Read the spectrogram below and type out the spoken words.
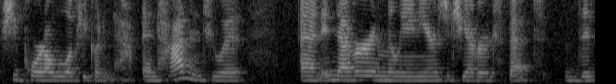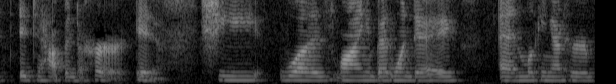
she poured all the love she couldn't and had into it, and it never in a million years did she ever expect that it to happen to her. It. Yeah she was lying in bed one day and looking at her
